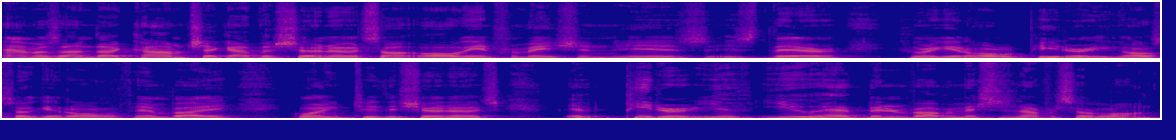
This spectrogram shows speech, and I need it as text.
Amazon.com. Check out the show notes. All, all the information is, is there. If you want to get a hold of Peter, you can also get a hold of him by going to the show notes. Uh, Peter, you, you have been involved in missions now for so long.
